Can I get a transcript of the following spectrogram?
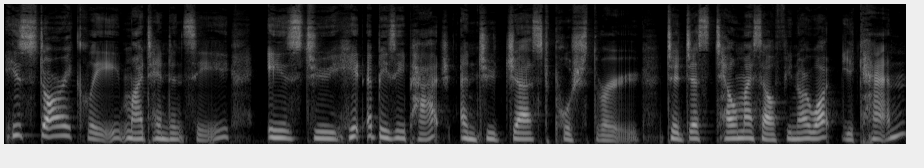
historically, my tendency is to hit a busy patch and to just push through, to just tell myself, you know what, you can,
